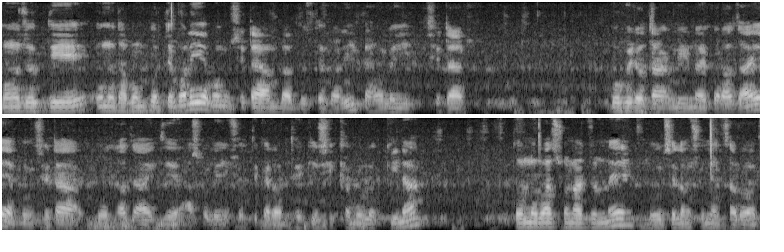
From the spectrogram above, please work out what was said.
মনোযোগ দিয়ে অনুধাবন করতে পারি এবং সেটা আমরা বুঝতে পারি, তাহলেই সেটার গভীরতা নির্ণয় করা যায় এবং সেটা বোঝা যায় যে আসলে সত্যিকার অর্থে কি শিক্ষামূলক কি না ধন্যবাদ শোনার জন্যে। বলছিলাম সুমন সারোয়ার।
